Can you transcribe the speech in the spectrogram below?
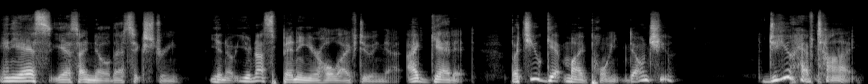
And yes, yes, I know that's extreme. You know, you're not spending your whole life doing that. I get it. But you get my point, don't you? Do you have time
